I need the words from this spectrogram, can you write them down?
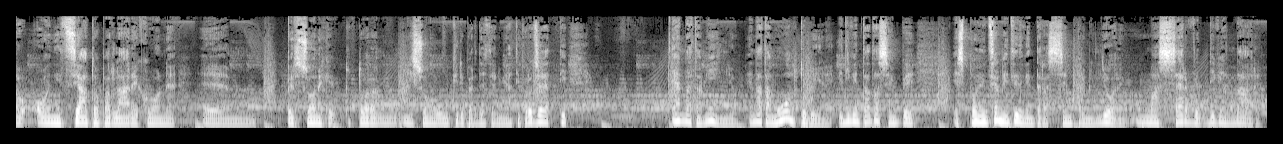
ho iniziato a parlare con ehm, persone che tuttora mi sono utili per determinati progetti è andata meglio, è andata molto bene, è diventata sempre esponenzialmente diventerà sempre migliore, ma serve, devi andare.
